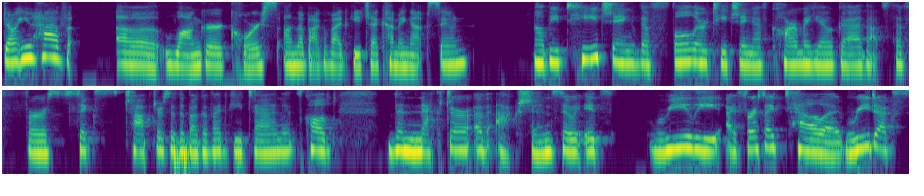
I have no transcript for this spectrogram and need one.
don't you have a longer course on the Bhagavad Gita coming up soon? I'll be teaching the fuller teaching of Karma Yoga. That's the first six chapters of the Bhagavad Gita, and it's called The Nectar of Action. So it's really I first I tell a redux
